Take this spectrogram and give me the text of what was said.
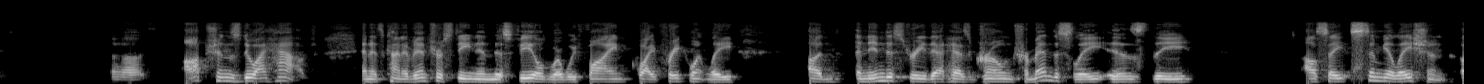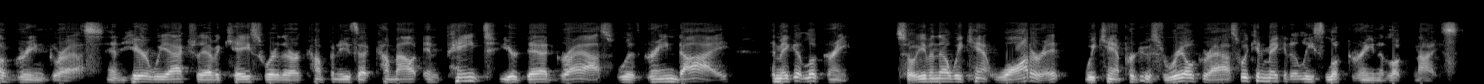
uh, options do I have? And it's kind of interesting in this field where we find quite frequently an, an industry that has grown tremendously is the I'll say simulation of green grass. And here we actually have a case where there are companies that come out and paint your dead grass with green dye to make it look green. So even though we can't water it, we can't produce real grass, we can make it at least look green and look nice.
